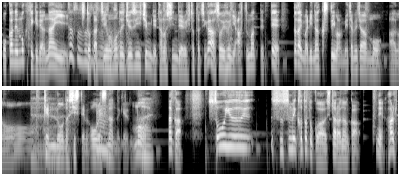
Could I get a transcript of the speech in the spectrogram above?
お金目的ではない人たちも本当に純粋に趣味で楽しんでる人たちがそういう風に集まってってだから今 Linux って今めちゃめちゃもうあの堅牢なシステム OS なんだけれども、はい。なんかそういう進め方とかしたらなんかね春樹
